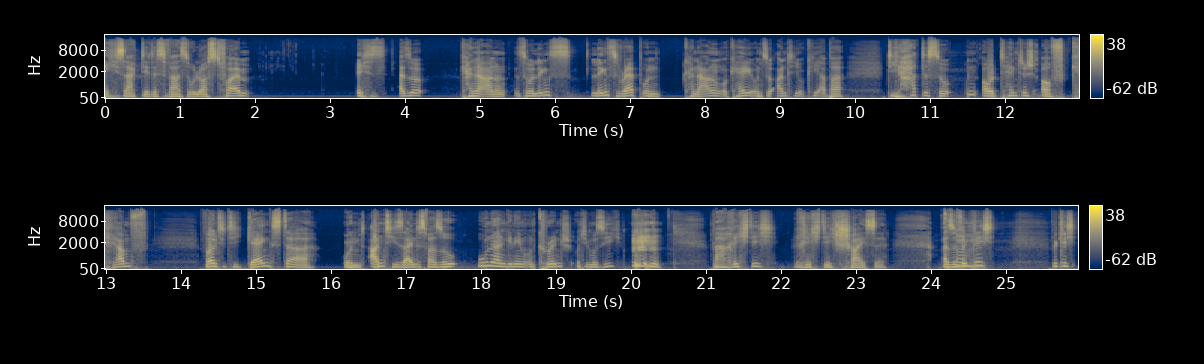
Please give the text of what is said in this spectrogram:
Ich sag dir, das war so lost. Vor allem, ich, also, keine Ahnung, so links, links Rap und keine Ahnung, okay und so Anti, okay, aber die hat es so unauthentisch auf Krampf, wollte die Gangster und Anti sein. Das war so unangenehm und cringe und die Musik war richtig, richtig scheiße. Also Mhm. wirklich, wirklich,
